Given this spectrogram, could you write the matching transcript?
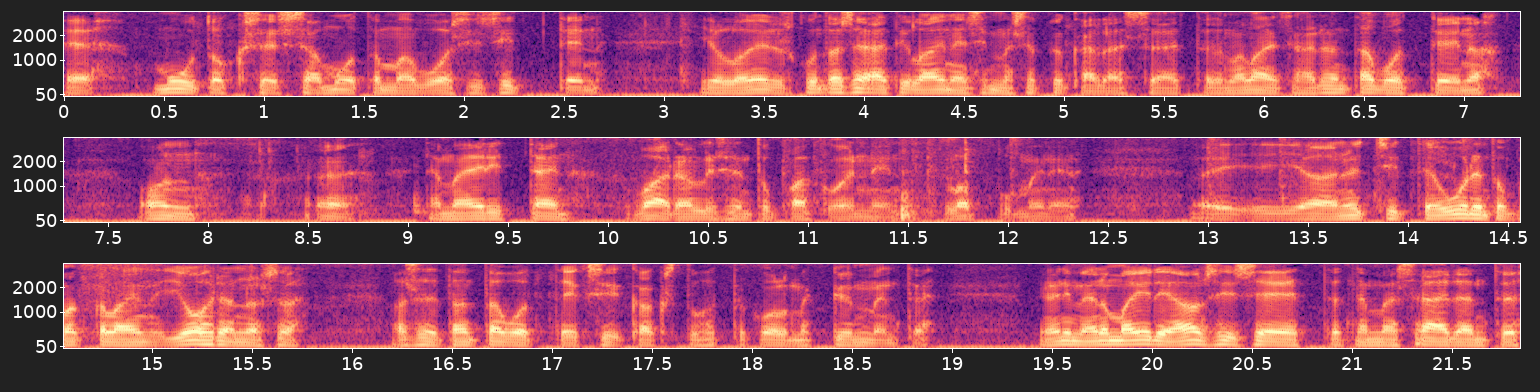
eh, muutoksessa muutama vuosi sitten, jolloin eduskunta sääti lain ensimmäisessä pykälässä, että tämä lainsäädännön tavoitteena on eh, tämä erittäin vaarallisen tupakoinnin loppuminen. Ja nyt sitten uuden tupakkalain johdannossa asetetaan tavoitteeksi 2030. Ja nimenomaan idea on siis se, että tämä säädäntö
